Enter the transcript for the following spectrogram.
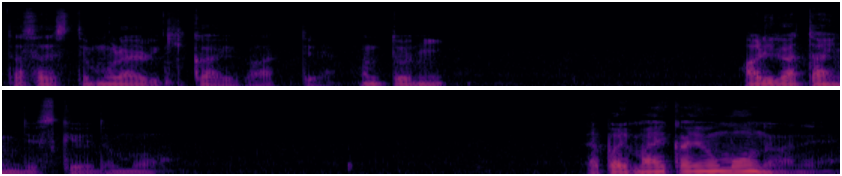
出させてもらえる機会があって本当にありがたいんですけれどもやっぱり毎回思うのがね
